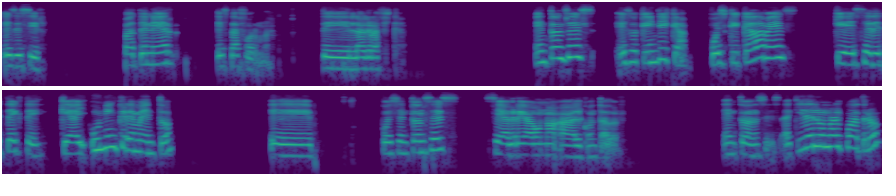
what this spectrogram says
Es decir, va a tener esta forma de la gráfica. Entonces, ¿eso qué indica? Pues que cada vez que se detecte que hay un incremento, eh, pues entonces se agrega uno al contador. Entonces, aquí del 1 al 4,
